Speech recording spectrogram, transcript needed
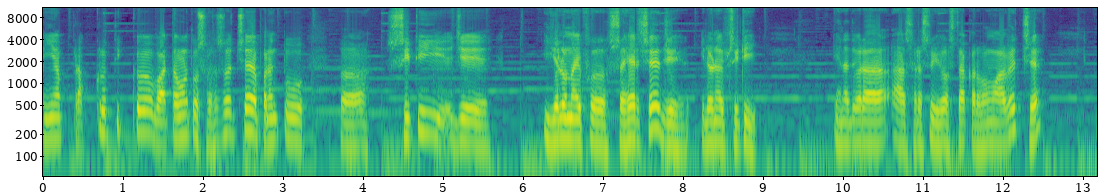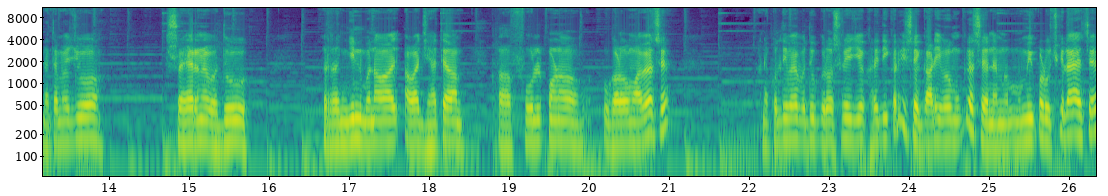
અહીંયા પ્રાકૃતિક વાતાવરણ તો સરસ જ છે, પરંતુ સિટી જે યલો નાઇફ શહેર છે, જે યલો નાઇફ સિટી એના દ્વારા આ સરસ વ્યવસ્થા કરવામાં આવે જ છે. અને તમે જુઓ, શહેરને વધુ રંગીન બનાવવા, આવા જ્યાં ત્યાં ફૂલ પણ ઉગાડવામાં આવ્યા છે. અને કુલદીપભાઈ બધું ગ્રોસરી જે ખરીદી કરી છે, ગાડીમાં મૂકે છે અને મમ્મી પણ ઉચકેલાયા છે.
